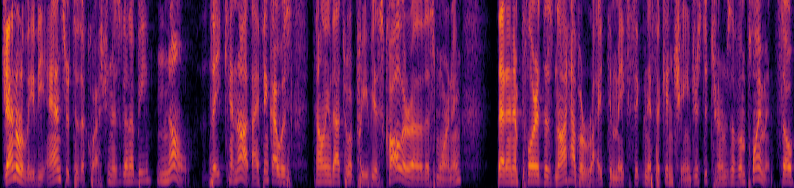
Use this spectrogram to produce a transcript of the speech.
Generally, the answer to the question is going to be no. They cannot. I think I was telling that to a previous caller uh, this morning that an employer does not have a right to make significant changes to terms of employment. So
